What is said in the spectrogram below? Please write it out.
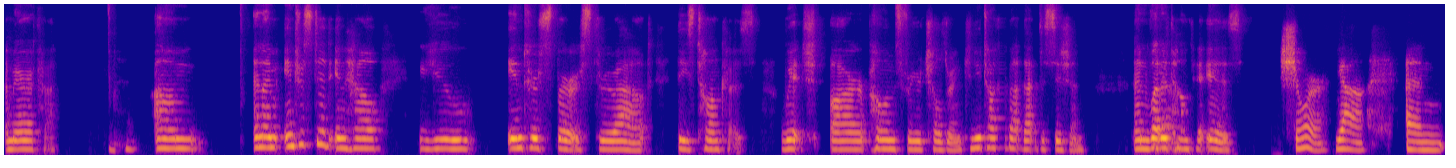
America. Mm-hmm. Um, and I'm interested in how you intersperse throughout these tankas, which are poems for your children. Can you talk about that decision? and what yeah. a tanka is. Sure. Yeah. And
